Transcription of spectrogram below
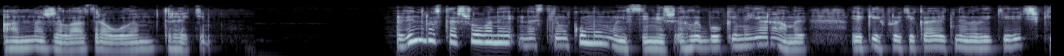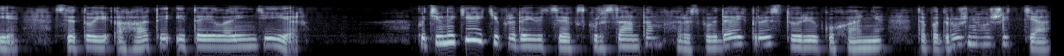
Анна жила з Раулем III. Він розташований на стрімкому мисі між глибокими ярами, в яких протікають невеликі річки Святої Агати і Тейла Індієр. Путівники, які продаються екскурсантам, розповідають про історію кохання та подружнього життя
